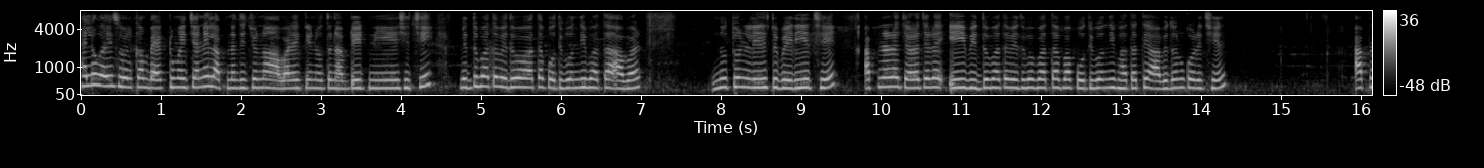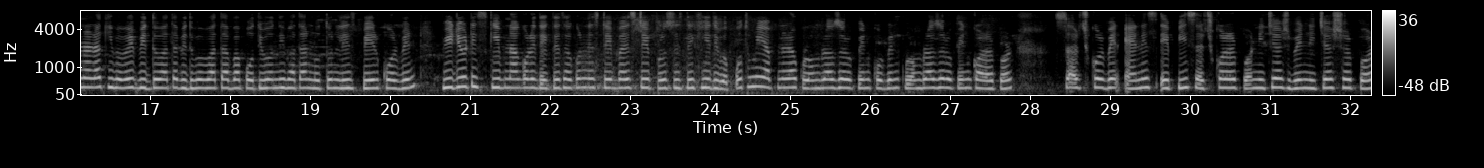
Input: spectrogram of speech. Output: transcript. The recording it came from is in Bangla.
Hello guys welcome back to my channel আপনাদের জন্য আবার একটি নতুন আপডেট নিয়ে এসেছি। বৃদ্ধ ভাতা, বিধবা ভাতা, প্রতিবন্ধী ভাতা আবার নতুন লিস্ট বেরিয়েছে। আপনারা যারা যারা এই বৃদ্ধ ভাতা, বিধবা ভাতা বা প্রতিবন্ধী ভাতাতে আবেদন করেছেন, আপনারা কীভাবে বৃদ্ধ ভাতা, বিধবা ভাতা বা প্রতিবন্ধী ভাতার নতুন লিস্ট বের করবেন, ভিডিওটি স্কিপ না করে দেখতে থাকুন স্টেপ বাই স্টেপ প্রসেস দেখিয়ে দেব। প্রথমেই আপনারা ক্রোম ব্রাউজার ওপেন করবেন। ক্রোম ব্রাউজার ওপেন করার পর সার্চ করবেন এনএসএপি সার্চ করার পর নিচে আসবেন, নিচে আসার পর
